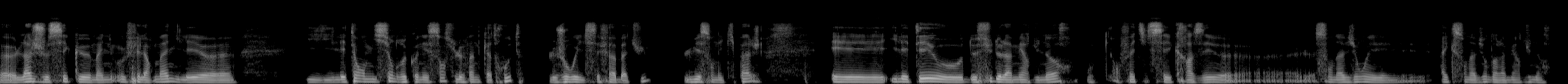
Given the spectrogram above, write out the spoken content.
Euh, là, je sais que Mein Ellermann, il est, il était en mission de reconnaissance le 24 août, le jour où il s'est fait abattu, lui et son équipage. Et il était au-dessus de la mer du Nord. En fait, il s'est écrasé euh, son avion avec son avion dans la mer du Nord.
